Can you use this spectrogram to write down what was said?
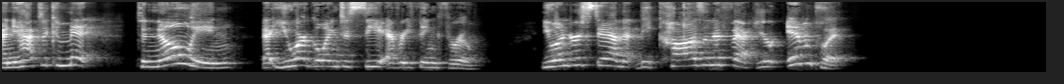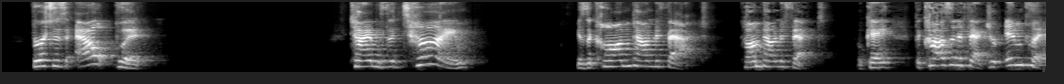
And you have to commit to knowing that you are going to see everything through. You understand that the cause and effect, your input versus output, times the time is a compound effect. Compound effect. Okay. The cause and effect, your input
